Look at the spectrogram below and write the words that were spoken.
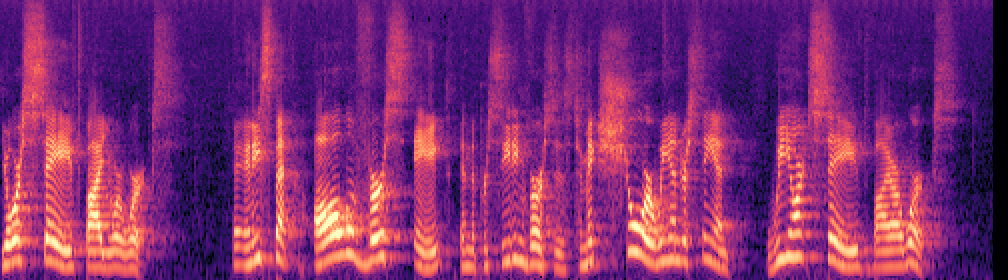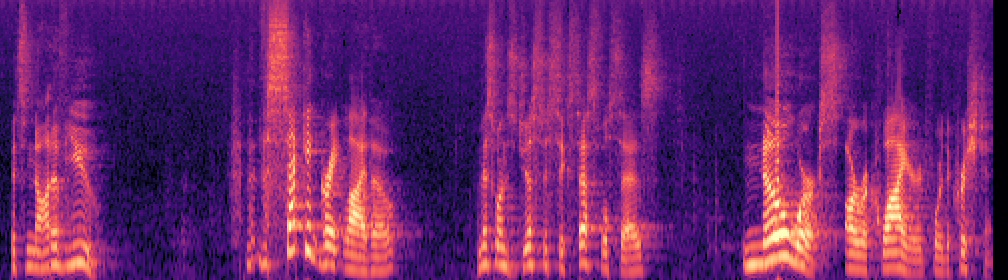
You're saved by your works. And he spent all of verse 8 and the preceding verses to make sure we understand we aren't saved by our works. It's not of you. The second great lie, though, and this one's just as successful, says no works are required for the Christian.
